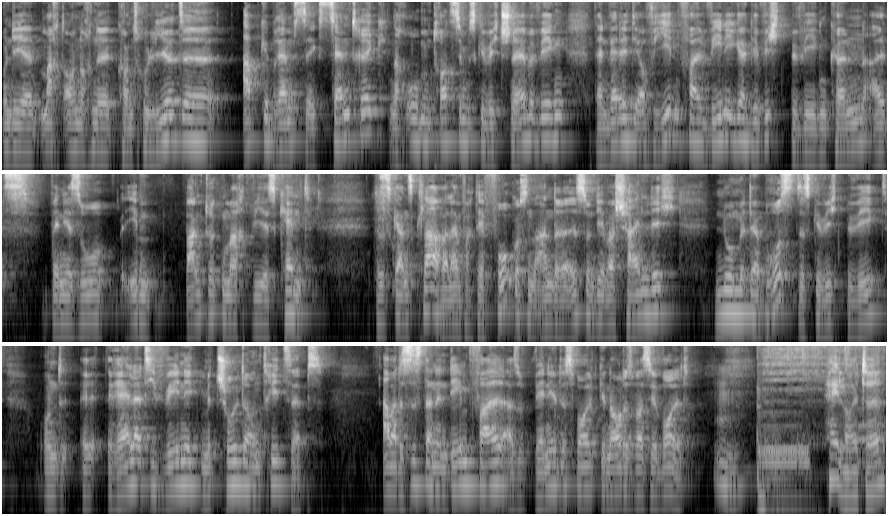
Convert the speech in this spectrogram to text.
und ihr macht auch noch eine kontrollierte, abgebremste Exzentrik, nach oben trotzdem das Gewicht schnell bewegen, dann werdet ihr auf jeden Fall weniger Gewicht bewegen können, als wenn ihr so eben Bankdrücken macht, wie ihr es kennt. Das ist ganz klar, weil einfach der Fokus ein anderer ist und ihr wahrscheinlich nur mit der Brust das Gewicht bewegt und äh, relativ wenig mit Schulter und Trizeps. Aber das ist dann in dem Fall, also wenn ihr das wollt, genau das, was ihr wollt. Hey Leute,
